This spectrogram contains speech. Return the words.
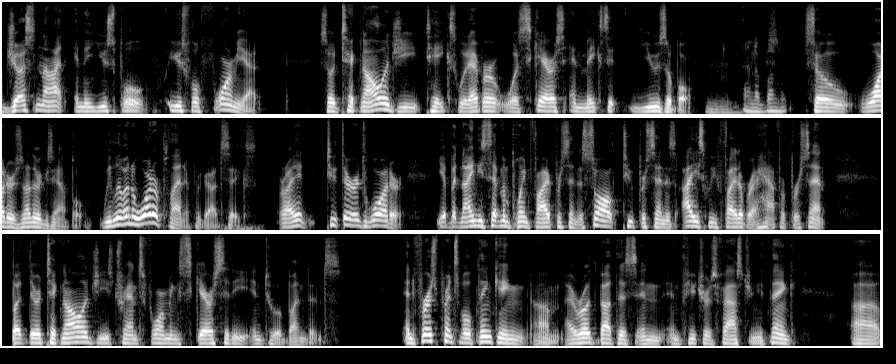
just not in a useful, useful form yet. So technology takes whatever was scarce and makes it usable. Mm. and abundant. So water is another example. We live on a water planet, for God's sakes, right? Two thirds water. Yeah, but 97.5% is salt, 2% is ice. We fight over a half a percent. But there are technologies transforming scarcity into abundance. And first principle thinking, um, I wrote about this in, in Future is Faster Than You Think. uh,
